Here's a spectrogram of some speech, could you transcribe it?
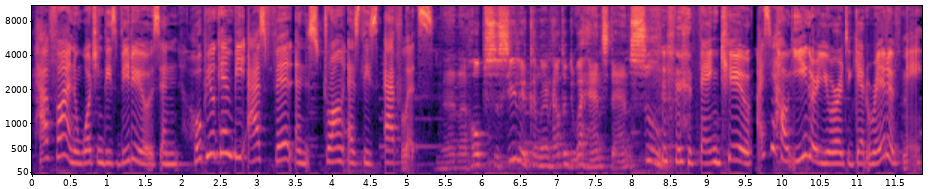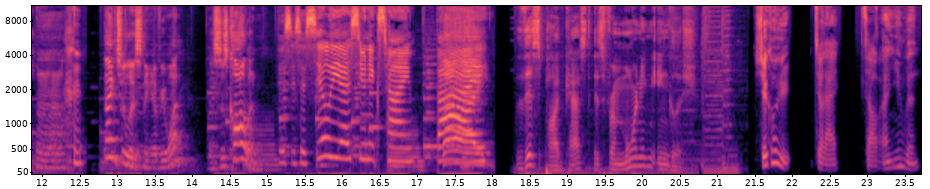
have fun watching these videos and hope you can be as fit and strong as these athletes. And I hope Cecilia can learn how to do a handstand soon. Thank you. I see how eager you are to get rid of me. Uh, thanks for listening, everyone. This is Colin. This is Cecilia. See you next time. Bye. Bye. This podcast is from Morning English. 学口语就来早安英文。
